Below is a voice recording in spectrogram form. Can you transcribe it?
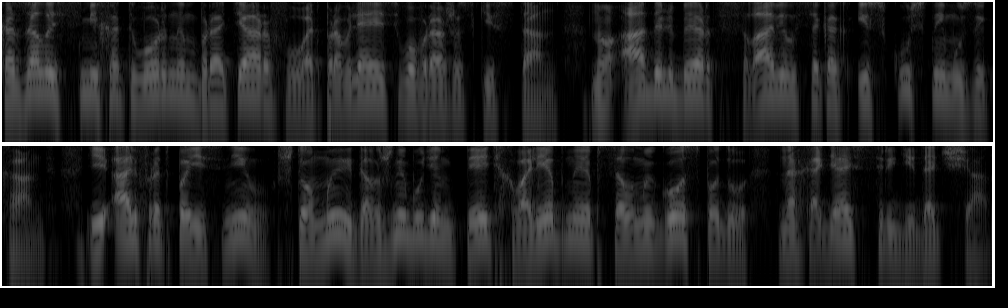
Казалось смехотворным брать арфу, отправляясь во вражеский стан, но Адельберт славился как искусный музыкант, и Альфред пояснил, что мы должны будем петь хвалебные псалмы Господу, находясь среди датчан.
